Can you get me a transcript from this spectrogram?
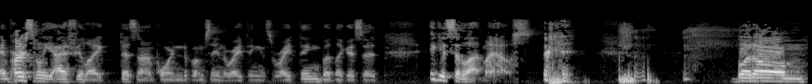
And personally, I feel like that's not important. If I'm saying the right thing, it's the right thing. But like I said, it gets said a lot in my house. but um,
